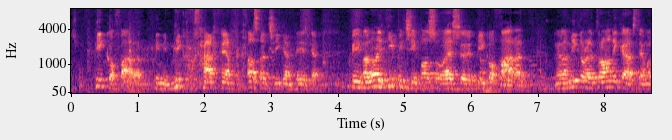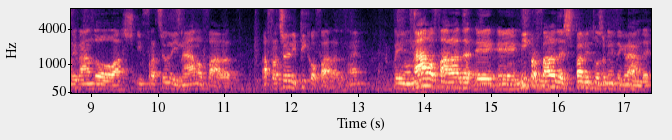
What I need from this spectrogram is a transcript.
son picofarad, quindi microfarad è una cosa gigantesca. Quindi i valori tipici possono essere picofarad. Nella microelettronica stiamo arrivando a frazione di nanofarad, a frazione di picofarad. Eh? Quindi un nanofarad e, e microfarad è spaventosamente grande.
